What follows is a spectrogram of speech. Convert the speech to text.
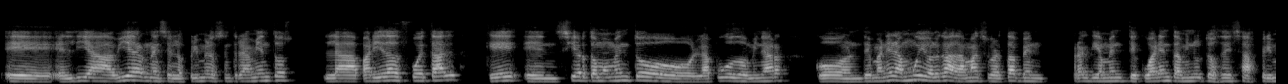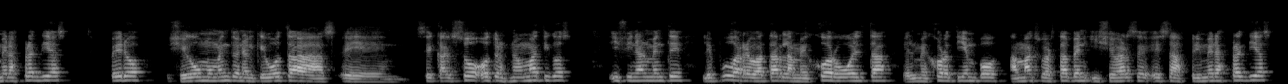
eh, el día viernes, en los primeros entrenamientos, la paridad fue tal que en cierto momento la pudo dominar con, de manera muy holgada Max Verstappen prácticamente 40 minutos de esas primeras prácticas, pero llegó un momento en el que Bottas eh, se calzó otros neumáticos y finalmente le pudo arrebatar la mejor vuelta, el mejor tiempo a Max Verstappen y llevarse esas primeras prácticas.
